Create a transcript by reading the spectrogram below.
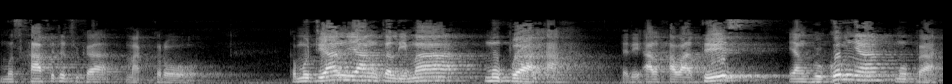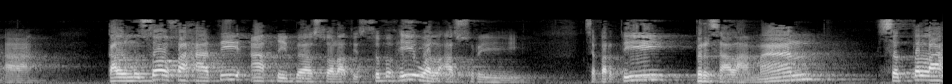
mushaf itu juga makro. Kemudian yang kelima mubahah. Jadi al hawadis yang hukumnya mubahah kal musafahati akibat salati subhi wal asri seperti bersalaman setelah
